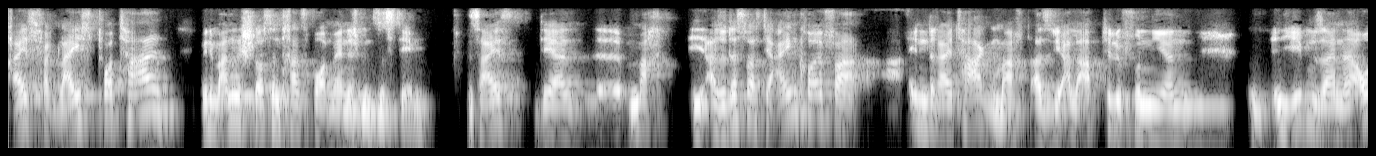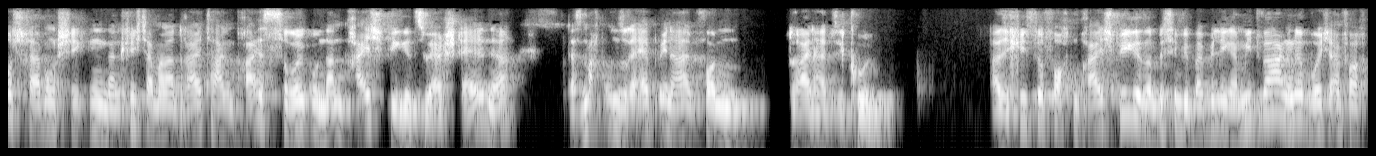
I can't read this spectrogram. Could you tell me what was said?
Preisvergleichsportal mit dem angeschlossenen Transportmanagementsystem. Das heißt, der äh, macht, also das, was der Einkäufer in drei Tagen macht, also die alle abtelefonieren, jedem seine Ausschreibung schicken, dann kriegt er mal nach drei Tagen Preis zurück und dann Preisspiegel zu erstellen. Ja? Das macht unsere App innerhalb von dreieinhalb Sekunden. Also ich kriege sofort einen Preisspiegel, so ein bisschen wie bei billiger Mietwagen, ne, wo ich einfach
